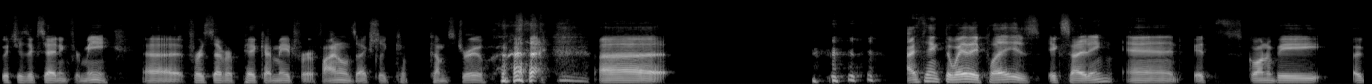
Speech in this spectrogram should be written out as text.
which is exciting for me. Uh, first ever pick I made for a finals actually co- comes true. uh, I think the way they play is exciting, and it's going to be a,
